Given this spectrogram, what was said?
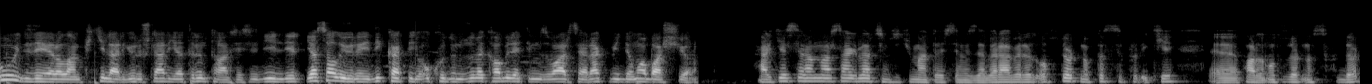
Bu videoda yer alan fikirler, görüşler yatırım tavsiyesi değildir. Yasal yüreği dikkatlice okuduğunuzu ve kabul ettiğinizi varsayarak videoma başlıyorum. Herkese selamlar, saygılar. Çimsi Çimen testimizle beraberiz. 34.02 e, pardon 34.04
